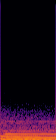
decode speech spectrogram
Bloody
